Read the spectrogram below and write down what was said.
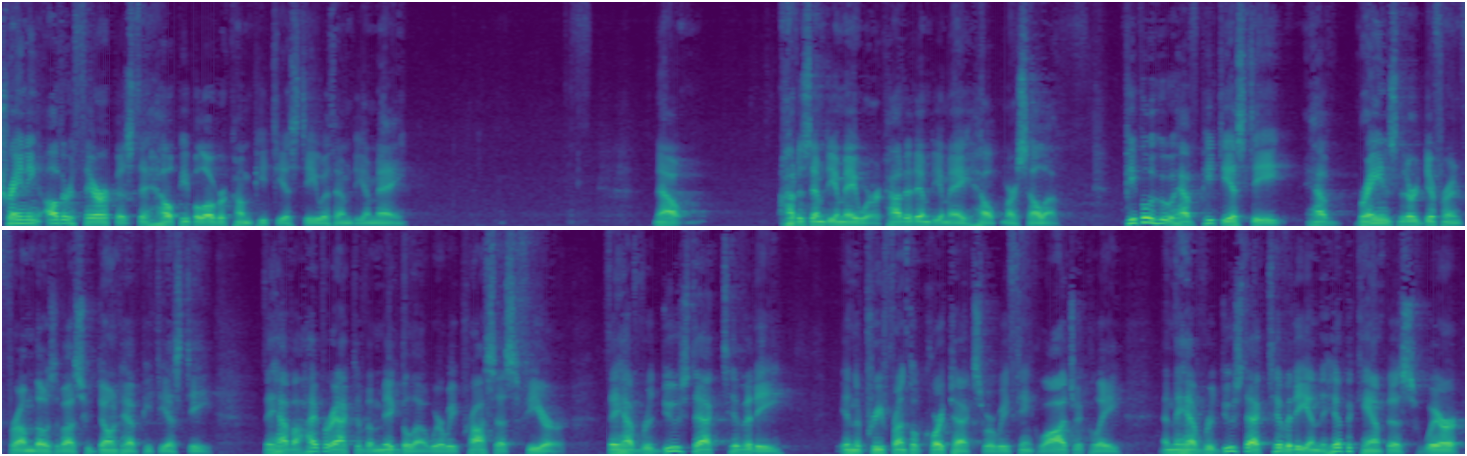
training other therapists to help people overcome PTSD with MDMA. Now, how does MDMA work? How did MDMA help Marcella? People who have PTSD have brains that are different from those of us who don't have PTSD. They have a hyperactive amygdala where we process fear. They have reduced activity in the prefrontal cortex where we think logically. And they have reduced activity in the hippocampus where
